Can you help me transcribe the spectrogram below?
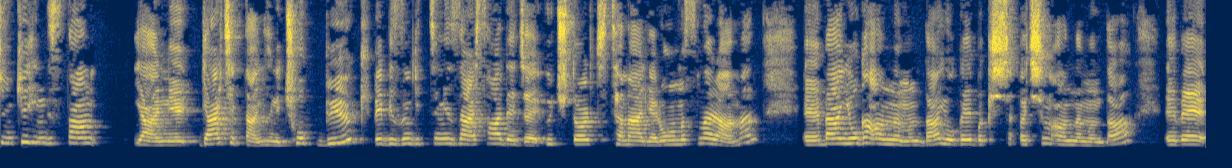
Çünkü Hindistan yani gerçekten hani çok büyük ve bizim gittiğimiz yer sadece 3-4 temel yer olmasına rağmen e, ben yoga anlamında, yogaya bakış açım anlamında e, ve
